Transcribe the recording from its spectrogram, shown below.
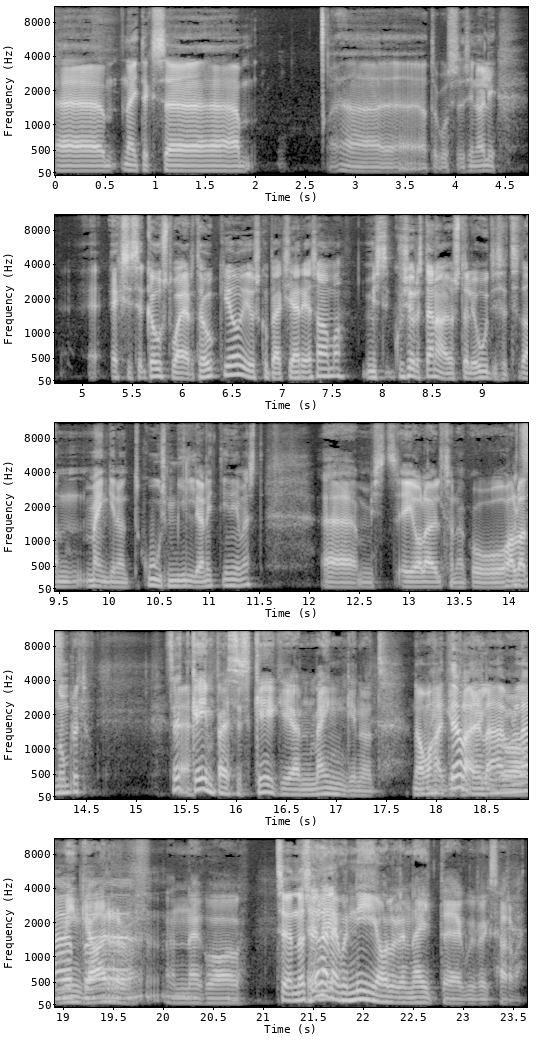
näiteks äh, äh, oota, kus see siin oli, ehk siis Ghostwire Tokyo justkui peaks järje saama, mis, kusjuures täna just oli uudis, et seda on mänginud kuus miljonit inimest, mis ei ole üldse nagu halvad numbrid. see, et Gamepassis keegi on mänginud no vahet ei ole, läheb, läheb mingi arv on nagu see, no, see, see ei ole nagu nii oluline näitaja, kui võiks arvata.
